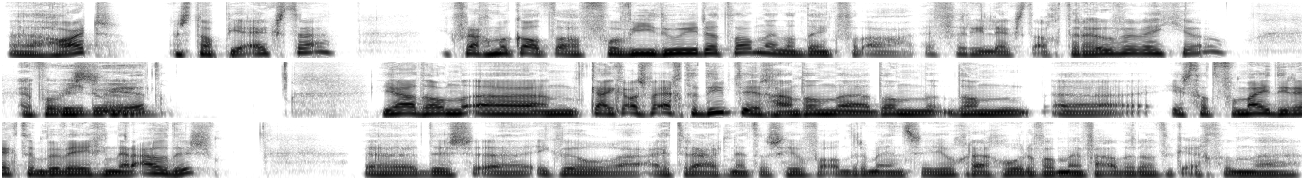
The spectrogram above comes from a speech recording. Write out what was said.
hard, een stapje extra ik vraag me ook altijd af, voor wie doe je dat dan? En dan denk ik van, ah, even relaxed achterover, weet je wel. En voor wie dus, doe je het? Ja, dan, uh, kijk, als we echt de diepte in gaan, dan, uh, dan, dan uh, is dat voor mij direct een beweging naar ouders. dus ik wil uiteraard, net als heel veel andere mensen, heel graag horen van mijn vader dat ik echt een,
